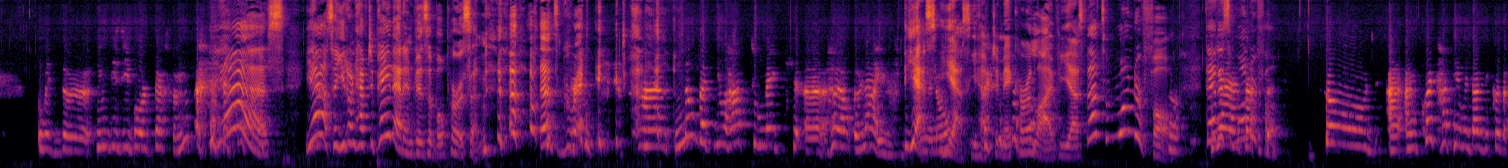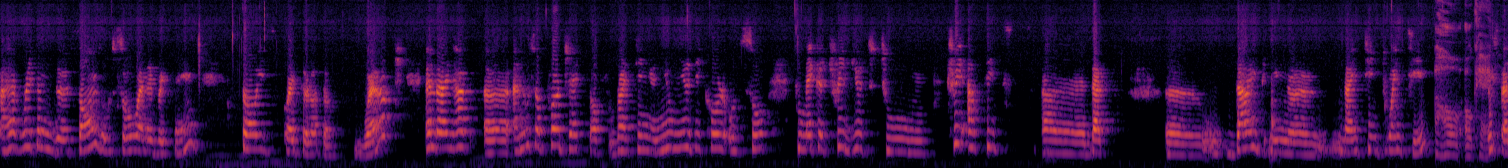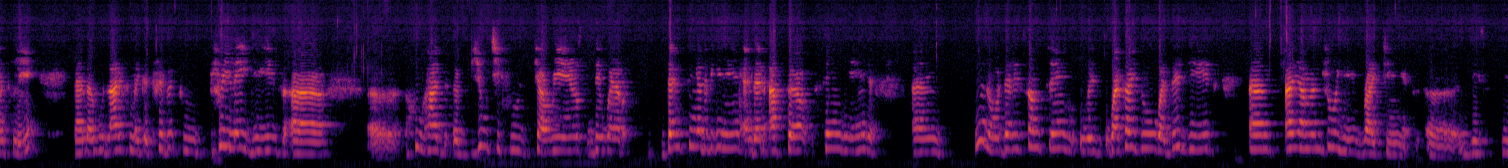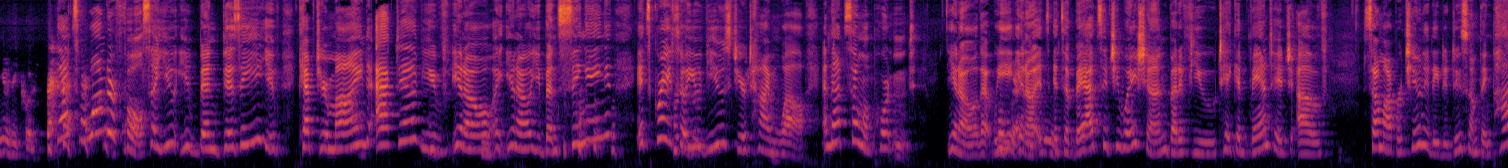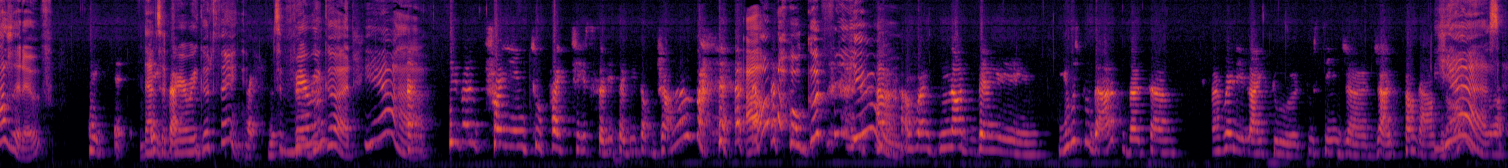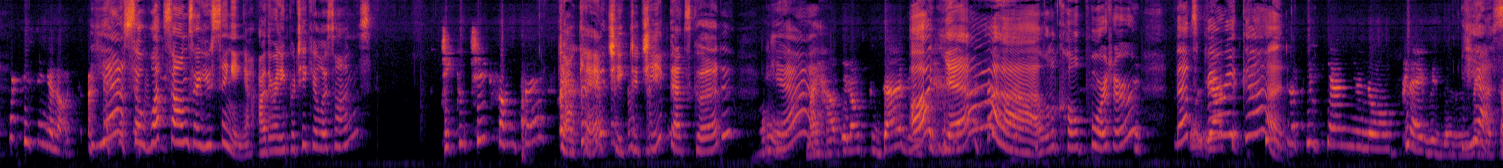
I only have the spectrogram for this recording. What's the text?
with the invisible person. yes yeah so you don't have to pay that invisible person that's great no, but you have to make uh, her alive. Yes, you know? yes, you have to make her alive. Yes, that's wonderful. That is Yeah, that- wonderful. So I, I'm quite happy with that because I have written the songs also and everything. So it's quite a lot of work. And I have uh, another project of writing a new musical also to make a tribute to three artists uh, that uh, died in uh, 1920 Oh, okay. recently, and I would like to make a tribute to three ladies uh, uh, who had a beautiful careers. They were dancing at the beginning and then after singing, and you know there is something with what I do, what they did, and I am enjoying writing uh, this musical. That's wonderful. So you you've been busy. You've kept your mind active. You've you know you know you've been singing. It's great. So you've used your time well, and that's so important. You know that we you know it's it's a bad situation, but if you take advantage of some opportunity to do something positive, that's a very good thing. Exactly. It's very Mhm. good. Yeah. Even trying to practice a little bit of jazz. Oh, good for you. I was not very used to that, but um, I really like to to sing ja- jazz standards. you know, Yes. so practicing a lot. Yeah. So, what songs are you singing? Are there any particular songs? cheek to cheek, for instance. Okay, cheek to cheek. That's good. Oh, My Yeah. heart belongs to daddy. Oh, yeah. A little Cole Porter. That's very yes, good. That you can, you know, play with the, with the Yes,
